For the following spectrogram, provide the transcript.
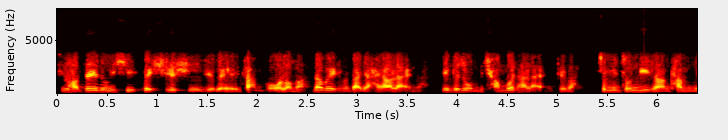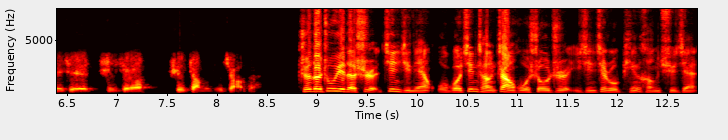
至少这些东西被事实就给反驳了嘛。那为什么大家还要来呢？又不是我们强迫他来，对吧？说明总体上他们那些指责是站不住脚的。值得注意的是，近几年我国经常账户收支已经进入平衡区间，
